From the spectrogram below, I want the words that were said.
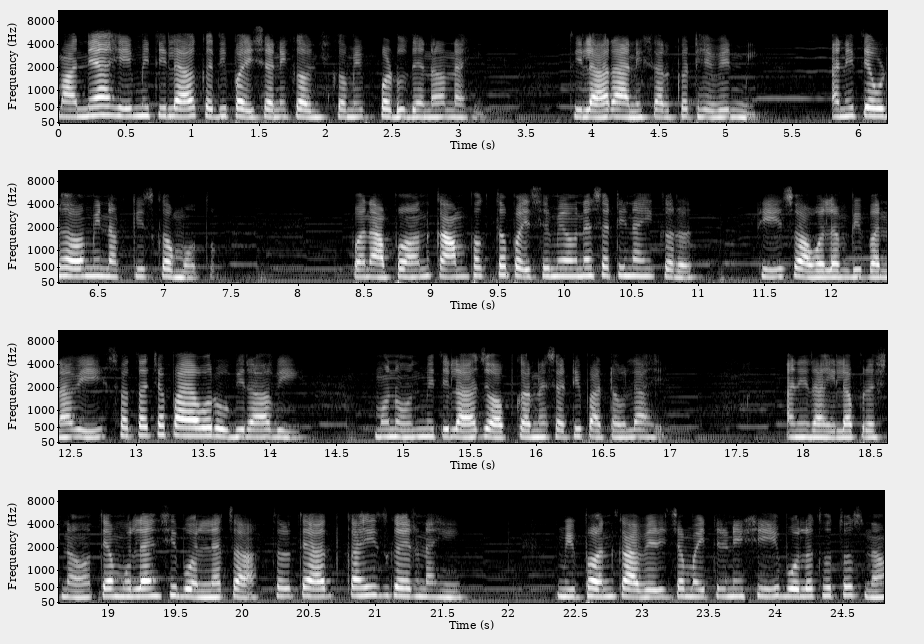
मान्य आहे मी तिला कधी पैशाने कम कमी पडू देणार नाही. तिला राणीसारखं ठेवेन मी. आणि तेवढं मी नक्कीच कमवतो. पण आपण काम फक्त पैसे मिळवण्यासाठी नाही करत. ती स्वावलंबी बनावी स्वतःच्या पायावर उभी राहावी म्हणून मी तिला जॉब करण्यासाठी पाठवलं आहे. आणि राहिला प्रश्न त्या मुलांशी बोलण्याचा तर त्यात काहीच गैर नाही. मी पण कावेरीच्या मैत्रिणीशी बोलत होतोच ना.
